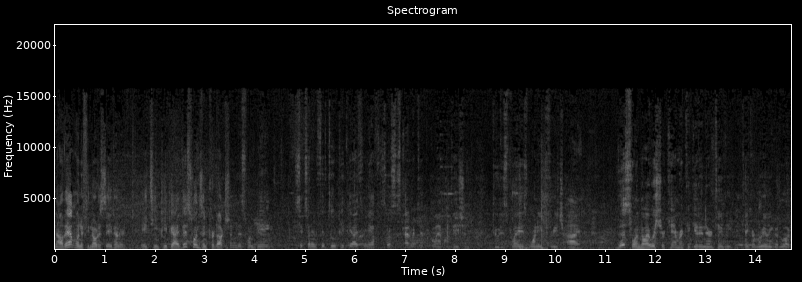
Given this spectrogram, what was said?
Now that one, if you notice, 818 ppi. This one's in production. This one being 615 ppi, three and a half. So this is kind of a typical application. Two displays, one each for each eye. This one, though, I wish your camera could get in there and take, take a really good look.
